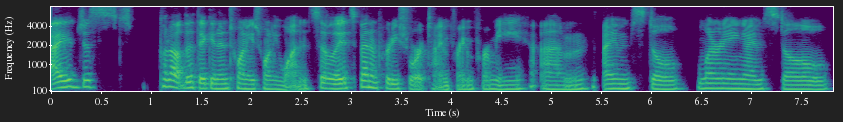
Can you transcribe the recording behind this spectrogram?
I just put out the thicket in 2021. So it's been a pretty short time frame for me. Um, I'm still learning, I'm still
